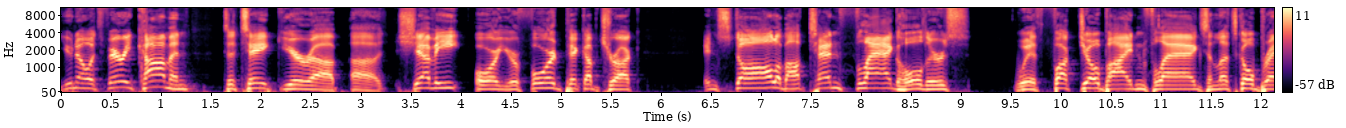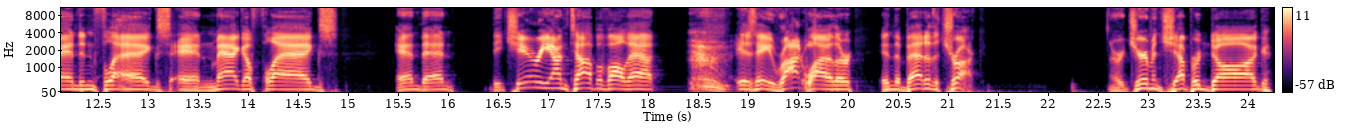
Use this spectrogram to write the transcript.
you know, it's very common to take your uh, uh, Chevy or your Ford pickup truck, install about 10 flag holders with fuck Joe Biden flags and let's go Brandon flags and MAGA flags. And then the cherry on top of all that is a Rottweiler in the bed of the truck or a German Shepherd dog,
